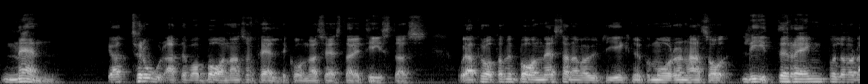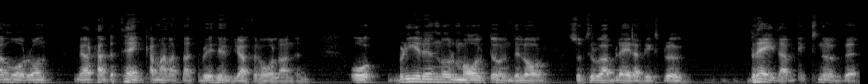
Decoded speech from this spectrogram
Men jag tror att det var banan som fällde Konrads hästar i tisdags. Och jag pratade med banmästaren när jag var ute och gick nu på morgonen. Han sa lite regn på lördag morgon men jag kan inte tänka mig annat än att det blir hyggliga förhållanden. Och blir det normalt underlag så tror jag Breidabliks snubbe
